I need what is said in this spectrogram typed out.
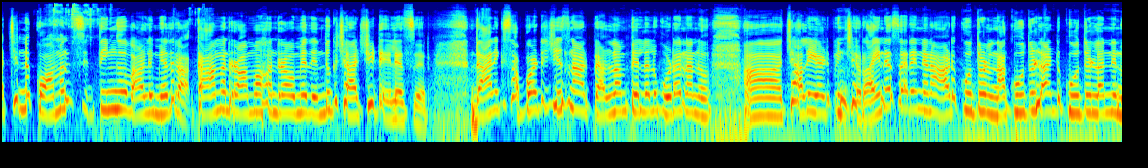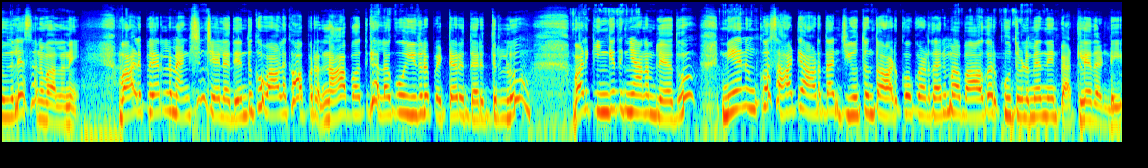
ఆ చిన్న కామన్ థింగ్ వాళ్ళ మీద కామన్ రామ్మోహన్ రావు మీద ఎందుకు ఛార్జ్ షీట్ వేయలేదు సార్ దానికి సపోర్ట్ చేసిన ఆడ పెళ్ళం పిల్లలు కూడా నన్ను చాలా ఏడిపించారు. అయినా సరే నేను ఆడ కూతుళ్ళు నా కూతుళ్ళు లాంటి కూతుళ్ళని నేను వదిలేసాను వాళ్ళని. వాళ్ళ పేర్లు మెన్షన్ చేయలేదు. ఎందుకు వాళ్ళ కాపురం నా బతుకు ఎలాగో ఇదిలో పెట్టారు దరిద్రులు. వాళ్ళకి ఇంగిత జ్ఞానం లేదు. నేను ఇంకో సాటి ఆడదాని జీవితంతో ఆడుకోకూడదని మా బావగారు కూతుళ్ళ మీద నేను పెట్టలేదండి.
